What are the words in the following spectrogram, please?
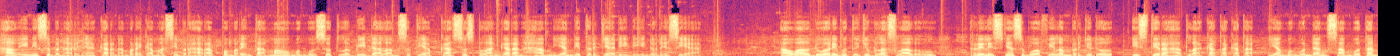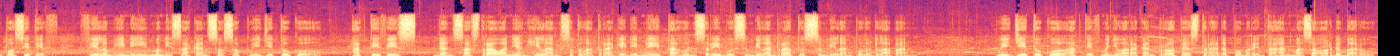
Hal ini sebenarnya karena mereka masih berharap pemerintah mau mengusut lebih dalam setiap kasus pelanggaran HAM yang diterjadi di Indonesia. Awal 2017 lalu, Rilisnya sebuah film berjudul, Istirahatlah Kata-Kata, yang mengundang sambutan positif. Film ini mengisahkan sosok Wiji Tukul, aktivis, dan sastrawan yang hilang setelah tragedi Mei tahun 1998. Wiji Tukul aktif menyuarakan protes terhadap pemerintahan masa Orde Baru.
